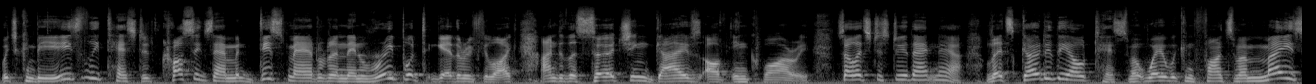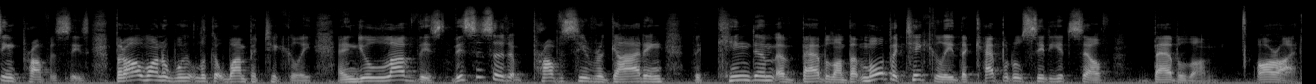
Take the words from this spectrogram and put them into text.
which can be easily tested, cross examined, dismantled, and then re put together, if you like, under the searching gaze of inquiry. So let's just do that now. Let's go to the Old Testament where we can find some amazing prophecies. But I want to look at one particularly, and you'll love this. This is a prophecy regarding the kingdom of Babylon, but more particularly the capital city itself, Babylon. All right.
